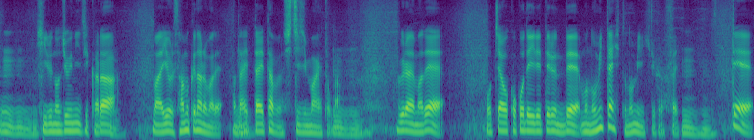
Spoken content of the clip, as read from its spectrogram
うんうん。昼の12時から、うんまあ夜寒くなるまで、まあ、うん大体多分7時前とか。ぐらいまで、お茶をここで入れてるんで、もう飲みたい人飲みに来てくださいっうんうん。て、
